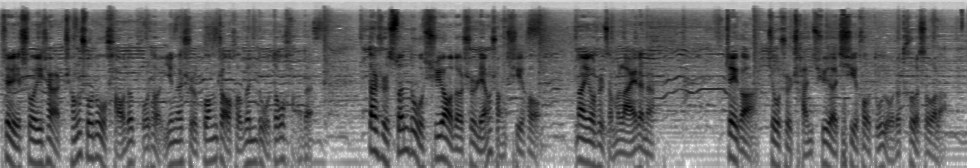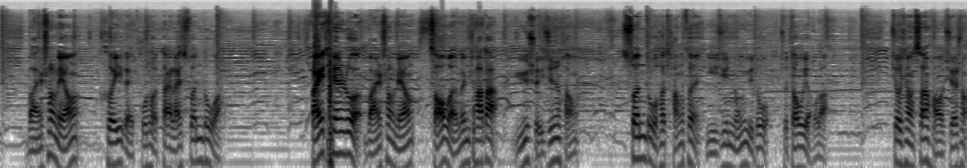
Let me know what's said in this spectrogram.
这里说一下，成熟度好的葡萄应该是光照和温度都好的，但是酸度需要的是凉爽气候，那又是怎么来的呢？这个就是产区的气候独有的特色了。晚上凉可以给葡萄带来酸度啊，白天热，晚上凉，早晚温差大，雨水均衡，酸度和糖分以及浓郁度就都有了。就像三好学生，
